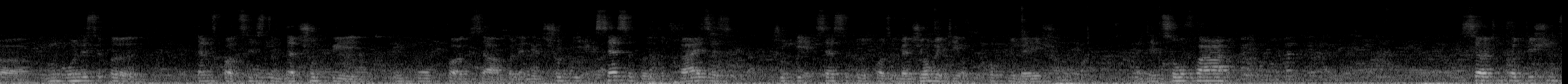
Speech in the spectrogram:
uh, municipal transport system that should be improved, for example, and it should be accessible. The prices should be accessible for the majority of the population. And in so far, certain conditions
